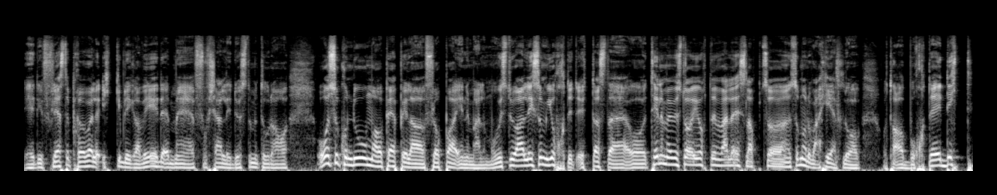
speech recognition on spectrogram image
Eh, de fleste prøver vel å ikke bli gravide med forskjellige dustemetoder, og også kondomer og p-piller flopper innimellom. Og Hvis du har liksom gjort ditt ytterste, og til og med hvis du har gjort det veldig slapt, så, så må det være helt lov å ta abort. Det er ditt,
